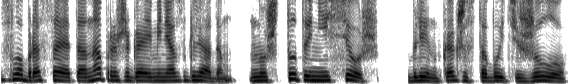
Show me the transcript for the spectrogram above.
Зло бросает она, прожигая меня взглядом. «Ну что ты несешь? Блин, как же с тобой тяжело!»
